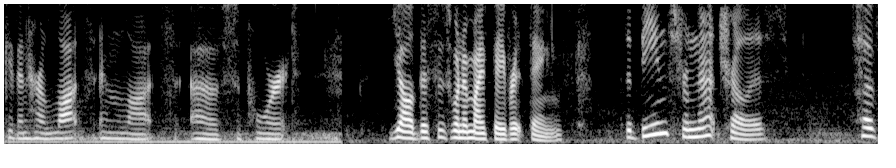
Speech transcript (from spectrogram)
giving her lots and lots of support. Y'all, this is one of my favorite things. The beans from that trellis have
